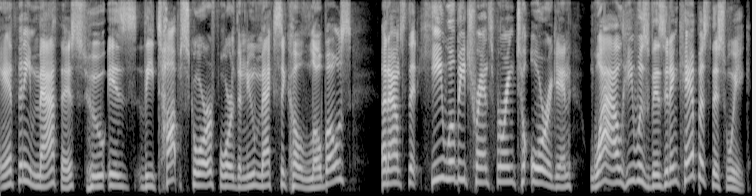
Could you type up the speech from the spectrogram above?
Anthony Mathis, who is the top scorer for the New Mexico Lobos, announced that he will be transferring to Oregon while he was visiting campus this week.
